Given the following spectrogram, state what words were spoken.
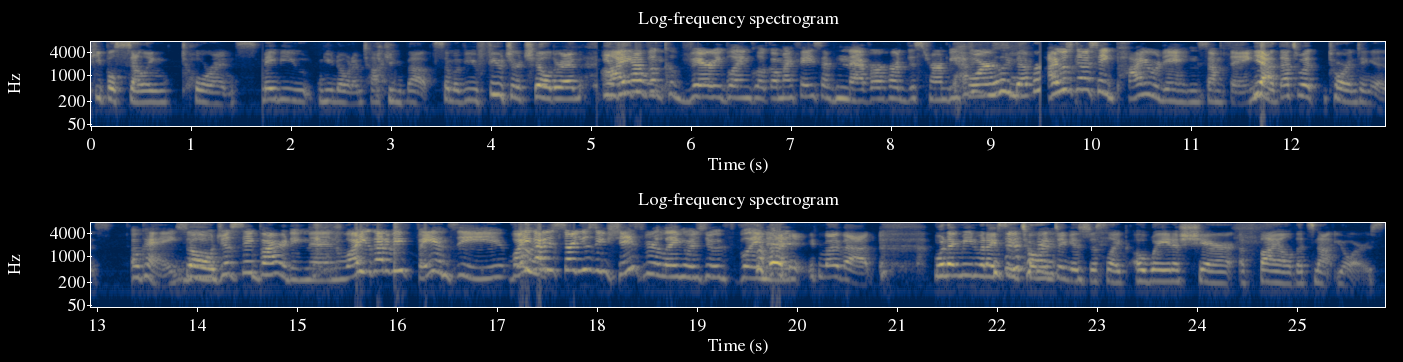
people selling torrents. Maybe you you know what I'm talking about. Some of you future children. I have a very blank look on my face. I've never heard this term before. really never. I was gonna say pirating something. Yeah, that's what torrenting is. Okay. So- So just say pirating then. Why you gotta be fancy? Why you gotta start using Shakespeare language to explain it? My bad. What I mean when I say torrenting is just like a way to share a file that's not yours,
